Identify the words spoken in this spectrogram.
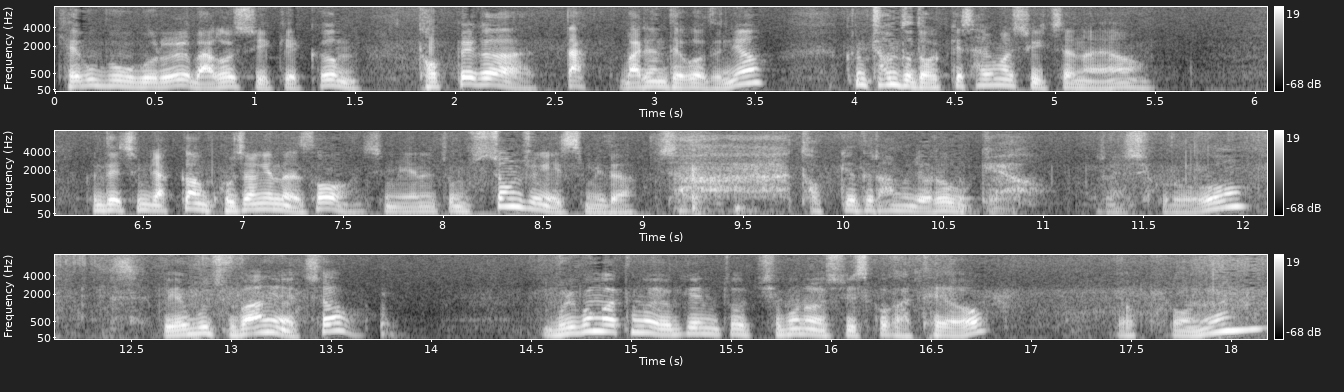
개구부구를 막을 수 있게끔 덧배가 딱 마련되거든요. 그럼 좀 더 넓게 사용할 수 있잖아요. 근데 지금 약간 고장이 나서 지금 얘는 좀 수정 중에 있습니다. 자, 덮개들 한번 열어볼게요. 이런 식으로. 외부 주방이었죠? 물건 같은 거 여기에는 또 집어넣을 수 있을 것 같아요. 옆으로는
